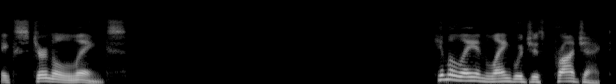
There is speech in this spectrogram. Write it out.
External links Himalayan Languages Project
